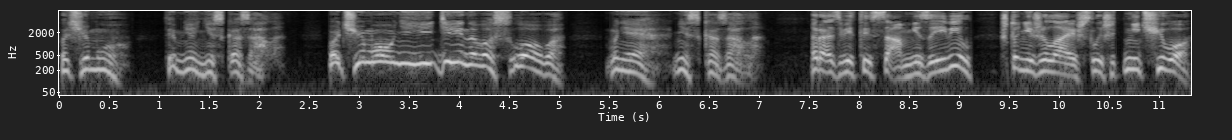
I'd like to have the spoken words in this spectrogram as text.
«Почему ты мне не сказала? Почему ни единого слова мне не сказала?» «Разве ты сам не заявил, что не желаешь слышать ничего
